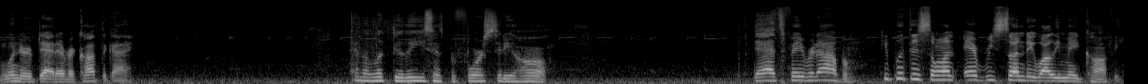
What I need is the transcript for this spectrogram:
Wonder if Dad ever caught the guy. Haven't looked through these since before City Hall. Dad's favorite album. He put this on every Sunday while he made coffee.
